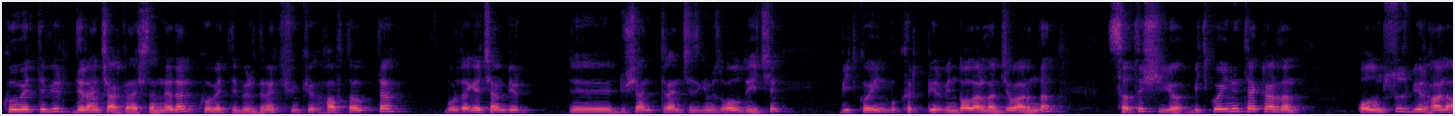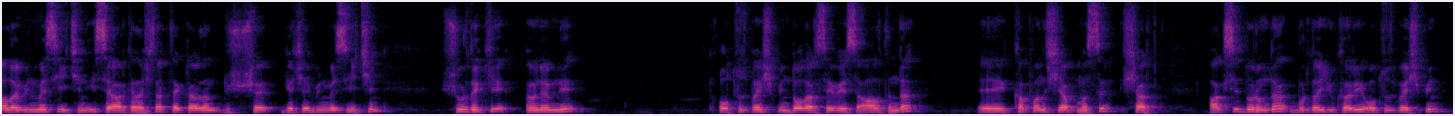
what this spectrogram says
kuvvetli bir direnç arkadaşlar. Neden kuvvetli bir direnç? Çünkü haftalıkta burada geçen bir e, düşen trend çizgimiz olduğu için Bitcoin bu 41 bin dolarlar civarından satış yiyor. Bitcoin'in tekrardan olumsuz bir hal alabilmesi için ise arkadaşlar tekrardan düşüşe geçebilmesi için şuradaki önemli 35 bin dolar seviyesi altında e, kapanış yapması şart. Aksi durumda burada yukarıyı 35 bin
